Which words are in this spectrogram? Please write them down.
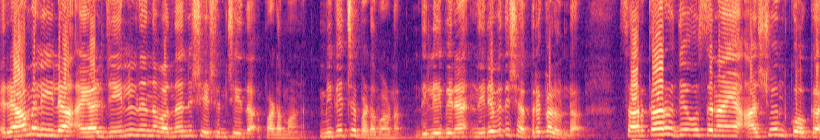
രാമലീല അയാൾ ജയിലിൽ നിന്ന് വന്നതിന് ശേഷം ചെയ്ത പടമാണ്. മികച്ച പടമാണ്. ദിലീപിന് നിരവധി ശത്രുക്കളുണ്ട്. സർക്കാർ ഉദ്യോഗസ്ഥനായ അശ്വന്ത് കോക്ക്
